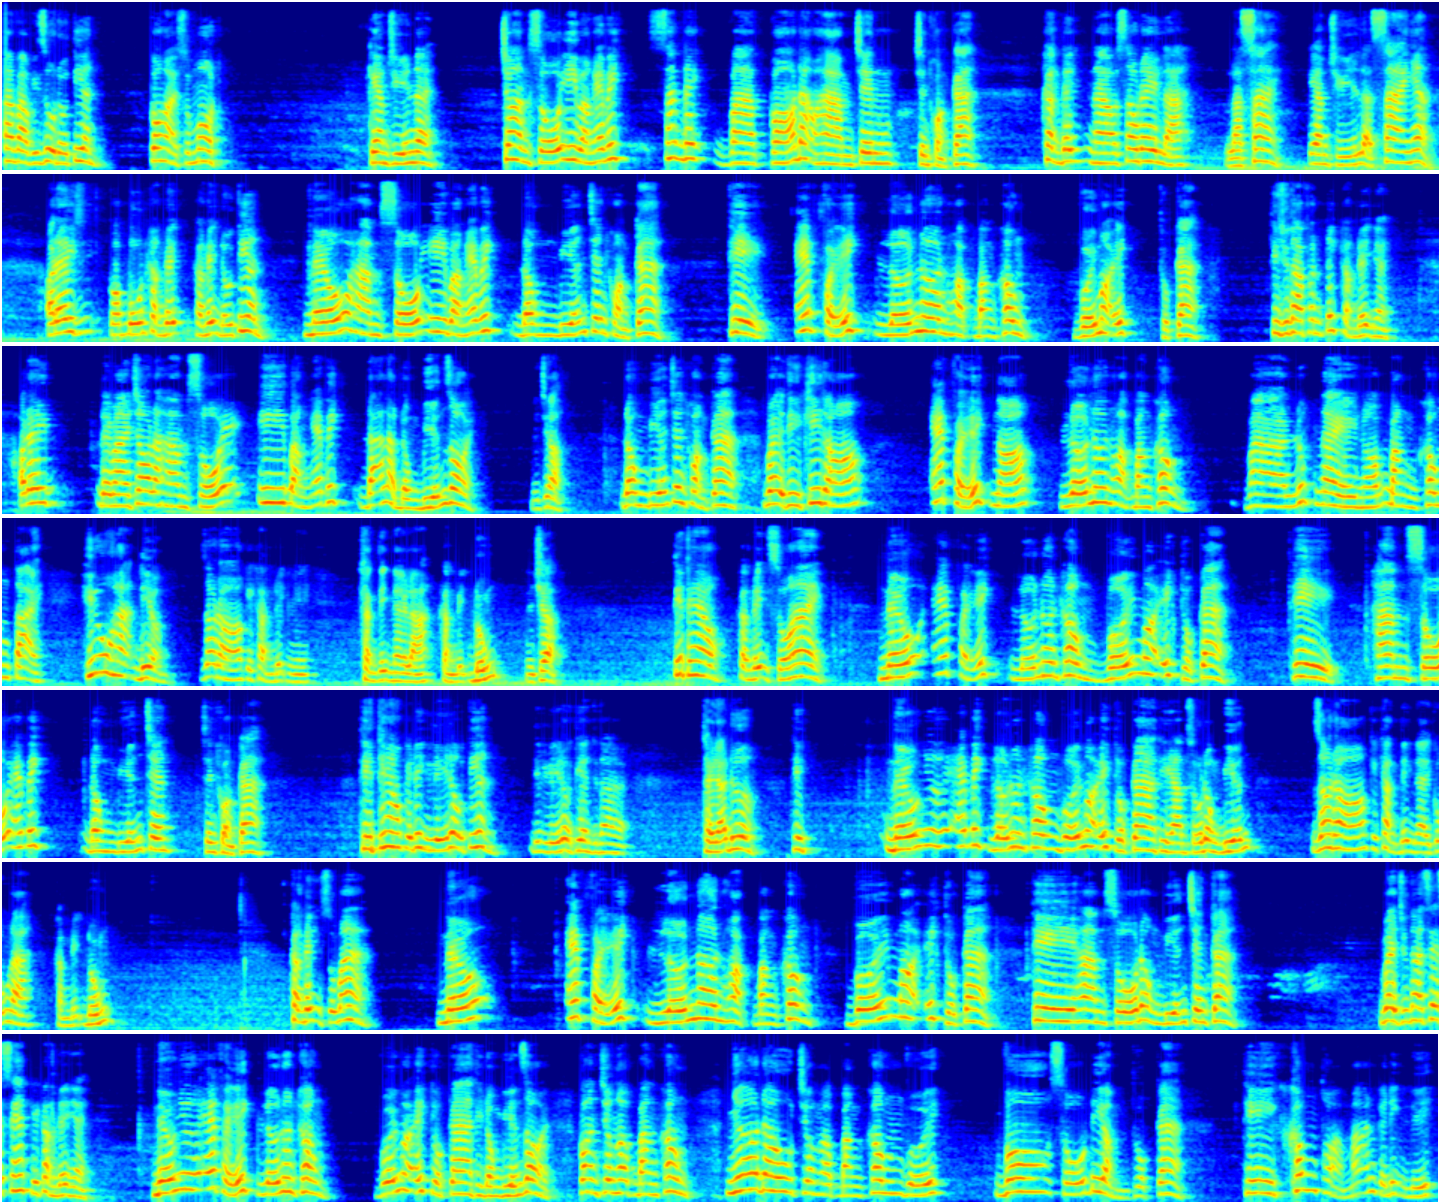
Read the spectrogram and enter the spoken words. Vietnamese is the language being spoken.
Ta vào ví dụ đầu tiên. Câu hỏi số 1. Các em chú ý đến đây. Cho hàm số y bằng fx xác định và có đạo hàm trên trên khoảng k. Khẳng định nào sau đây là là sai? Các em chú ý là sai nhá. Ở đây có bốn khẳng định. Khẳng định đầu tiên, nếu hàm số y bằng fx đồng biến trên khoảng k thì f phẩy x lớn hơn hoặc bằng 0 với mọi x thuộc k. Thì chúng ta phân tích khẳng định này. Ở đây đề bài cho là hàm số y bằng fx đã là đồng biến rồi. Được chưa? Đồng biến trên khoảng k. Vậy thì khi đó f phẩy x nó lớn hơn hoặc bằng 0 và lúc này nó bằng 0 tại hữu hạn điểm. Do đó cái khẳng định này, khẳng định này là khẳng định đúng, được chưa? Tiếp theo, khẳng định số 2. Nếu f phẩy x lớn hơn 0 với mọi x thuộc k thì hàm số fx đồng biến trên trên khoảng k. Thì theo cái định lý đầu tiên, định lý đầu tiên chúng ta thầy đã đưa thì nếu như fx lớn hơn 0 với mọi x thuộc k thì hàm số đồng biến. Do đó cái khẳng định này cũng là khẳng định đúng. Khẳng định số 3. Nếu f phẩy x lớn hơn hoặc bằng 0 với mọi x thuộc k thì hàm số đồng biến trên k. Vậy chúng ta sẽ xét cái khẳng định này. Nếu như f phẩy x lớn hơn 0 với mọi x thuộc k thì đồng biến rồi. Còn trường hợp bằng 0, nhớ đâu trường hợp bằng 0 với vô số điểm thuộc k thì không thỏa mãn cái định lý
